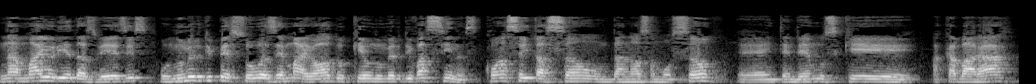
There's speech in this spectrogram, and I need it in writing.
na maioria das vezes, o número de pessoas é maior do que o número de vacinas. Com a aceitação da nossa moção, é, entendemos que acabará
